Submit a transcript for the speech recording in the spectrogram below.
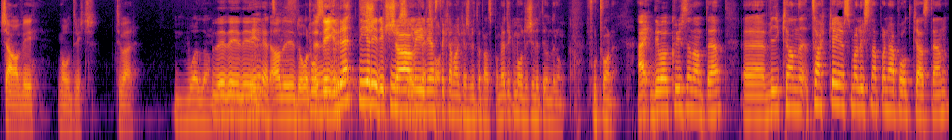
Xavi, Modric. Tyvärr. Well. Det, det, det, Det är rätt. Ja, det är dåligt. Det är, rätt är det, finns Xavi, Iniesta kan man kanske byta plats på, men jag tycker Modric är lite under dem fortfarande. Nej, det var quizen Ante. Eh, vi kan tacka er som har lyssnat på den här podcasten.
